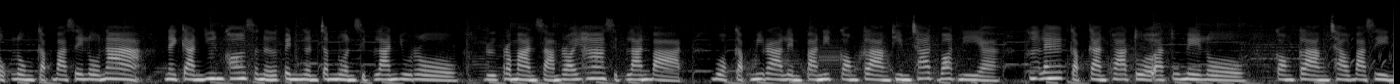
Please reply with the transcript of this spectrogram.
ตกลงกับบาร์เซโลนาในการยื่นข้อเสนอเป็นเงินจำนวน 10 ล้านยูโร หรือประมาณ 350 ล้านบาท บวกกับมิราเลมปานิตกองกลางทีมชาติบอสเนีย เพื่อแลกกับการคว้าตัวอาตูเมโล กองกลางชาวบราซิล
